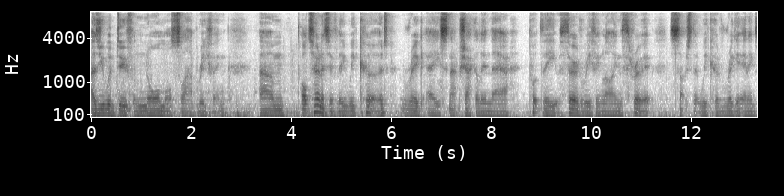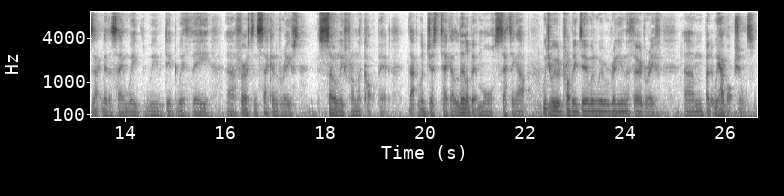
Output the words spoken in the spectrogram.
as you would do for normal slab reefing. Um, alternatively, we could rig a snap shackle in there, put the third reefing line through it, such that we could rig it in exactly the same way we did with the uh, first and second reefs, solely from the cockpit. That would just take a little bit more setting up, which we would probably do when we were rigging the third reef. Um, but we have options.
